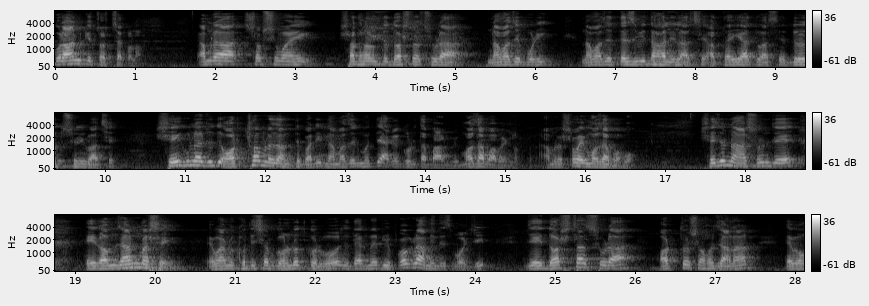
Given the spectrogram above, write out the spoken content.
কোরআনকে চর্চা করা। আমরা সব সময় সাধারণত দশটা ছুড়া নামাজে পড়ি। নামাজে তেজবি তাহালিল আছে আত্মাহিয়াতু আছে দুরত শরীফ আছে। সেইগুলা যদি অর্থ আমরা জানতে পারি, নামাজের মধ্যে একাগ্রতা বাড়বে, মজা পাবেন আপনারা। আমরা সবাই মজা পাবো। সেই জন্য আসুন যে এই রমজান মাসে, এবং আমি খতিব সাহেবকে অনুরোধ করব যে there may be program in this মসজিদ যে এই দশটা সুরা অর্থসহ জানার এবং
